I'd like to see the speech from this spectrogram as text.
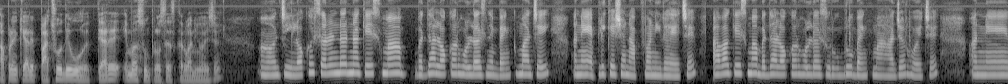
આપણે ક્યારે પાછો દેવો હોય ત્યારે એમાં શું પ્રોસેસ કરવાની હોય છે? જી લોકર સરેન્ડરના કેસમાં બધા લોકર હોલ્ડર્સને બેંકમાં જઈ અને એપ્લિકેશન આપવાની રહે છે. આવા કેસમાં બધા લોકર હોલ્ડર્સ રૂબરૂ બેંકમાં હાજર હોય છે અને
